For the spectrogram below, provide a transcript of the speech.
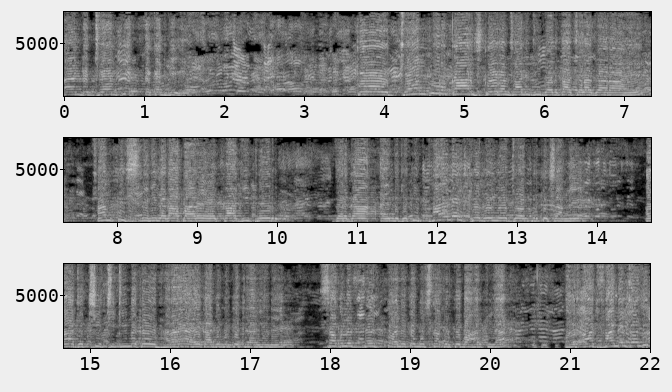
and Jaunpur academy तो जौनपुर का स्कोर अंसारी जी बढ़ता चला जा रहा है। अंकुश नहीं लगा पा रहे हैं। काजीपुर दरगाह एंड जो कि फाइनल खेल रही है जौनपुर के सामने। आज अच्छी अच्छी टीमों को हराया है काजीपुर के खिलाड़ियों ने। सबने से पहले तो मुस्कापुर को बाहर किया। और आज फाइनल जौनपुर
